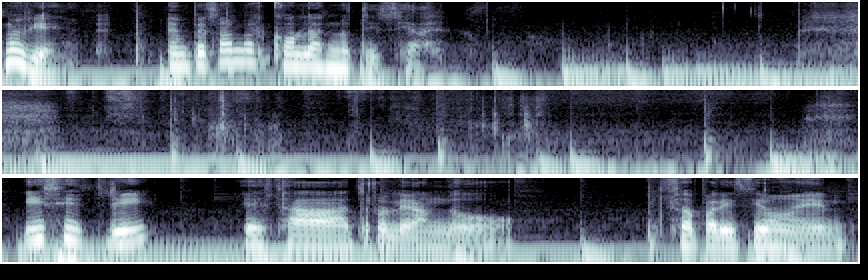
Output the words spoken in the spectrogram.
Muy bien, empezamos con las noticias. EC3 está troleando su aparición en,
